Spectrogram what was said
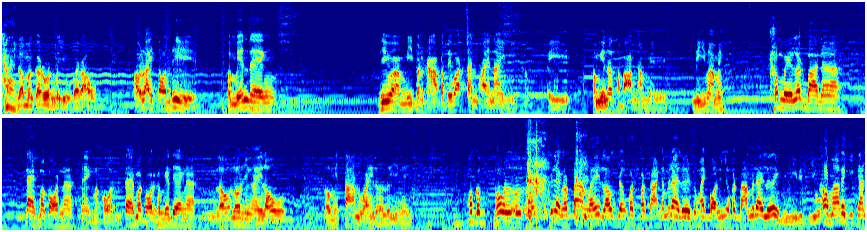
ใช่แล้วมันก็ร่นมาอยู่กับเรา เอาละไอ้ตอนที่เขมรแดง ที่ว่ามีปัญหาปฏิวัติกันภายในนี่ไอ้เขมรรัฐบาลทำไงนี่หนีมาไหมเขมรรัฐบาลนะแตกมาก่อนนะแตกมาก่อนแตกมาก่อนเขมรแดงนะ อืมแล้วแล้วยังไงเรา เราไม่ต้านไว้เหรอหรือยังไง เพราะก็เพราะเราเราที่แรกเราตั้งไว้ เรายังประสานกันไม่ได้เลย สมัยก่อนนี้ยังประสานไม่ได้เลย ไม่มีวิทยุเข้ามาก็ยิงกัน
